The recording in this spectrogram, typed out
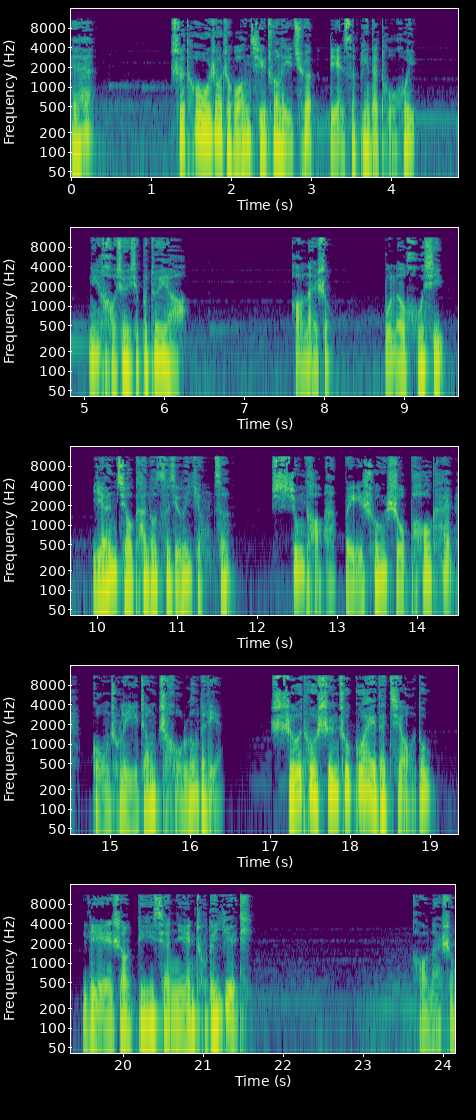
哎，石头绕着王琦转了一圈，脸色变得土灰。你好像有些不对啊，好难受，不能呼吸，眼角看到自己的影子，胸膛被一双手抛开，拱出了一张丑陋的脸，舌头伸出怪的角度，脸上滴下粘稠的液体，好难受。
